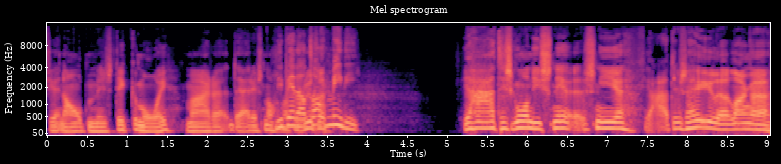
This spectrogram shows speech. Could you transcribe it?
In Alpen is dikke mooi. Maar uh, daar is nog Die ben dan toch mini? Ja, het is gewoon die sneeuw. Ja, het is een hele lange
